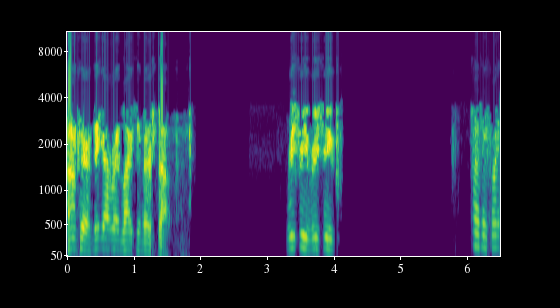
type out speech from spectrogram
I don't care. If they got red lights, they better stop. Receive, receive. Twenty 40.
